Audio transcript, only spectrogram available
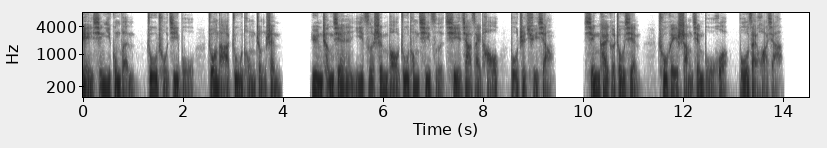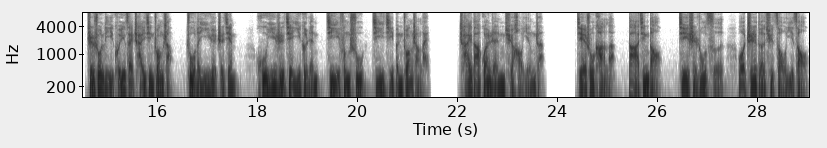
便行一公文，朱处缉捕，捉拿朱仝正身。郓城县已自申报朱仝妻子妾家在逃，不知去向。行开个州县，出给赏钱捕获，不在话下。只说李逵在柴进庄上住了一月之间，忽一日见一个人寄一封书，急急奔庄上来。柴大官人却好迎着，结书看了，大惊道：“既是如此，我只得去走一遭。”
